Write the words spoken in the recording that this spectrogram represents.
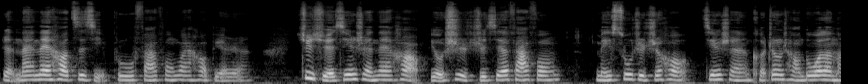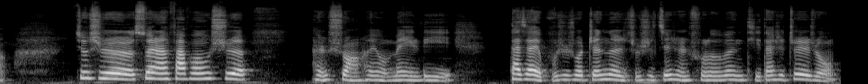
忍耐内耗自己，不如发疯外耗别人。拒绝精神内耗，有事直接发疯，没素质之后精神可正常多了呢。就是虽然发疯是很爽很有魅力，大家也不是说真的就是精神出了问题，但是这种。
